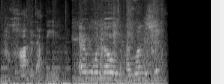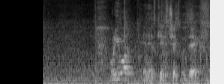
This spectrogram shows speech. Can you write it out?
How hot would that be? Everyone knows I run the shit. What do you want? In his case, chicks with dicks.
